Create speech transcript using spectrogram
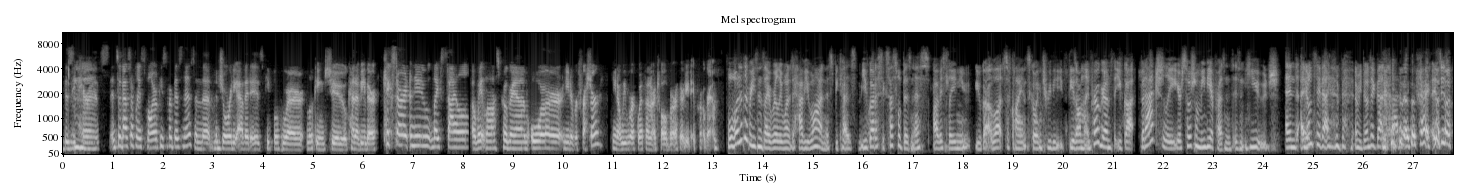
busy mm-hmm. parents. And so that's definitely a smaller piece of our business. And the majority of it is people who are looking to kind of either kickstart a new lifestyle, a weight loss program, or need a refresher you know, we work with on our 12 or 30 day program. Well, one of the reasons I really wanted to have you on is because you've got a successful business, obviously, and you, you've got lots of clients going through the, these online programs that you've got, but actually your social media presence isn't huge. And I don't say that, I mean, don't take that bad way. That's okay. It's just,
